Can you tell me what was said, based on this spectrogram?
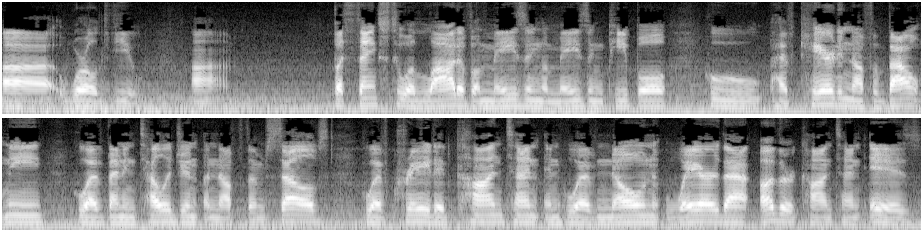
uh, worldview. Um, but thanks to a lot of amazing, amazing people who have cared enough about me, who have been intelligent enough themselves, who have created content and who have known where that other content is,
